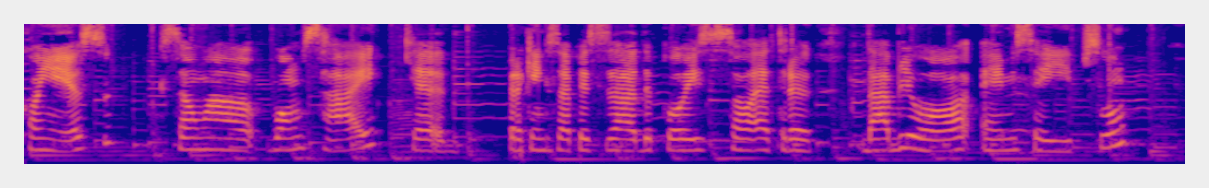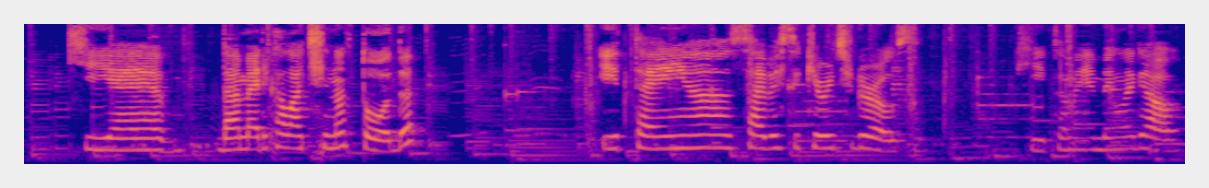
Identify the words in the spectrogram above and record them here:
conheço, que são a Wonsai, que é para quem quiser pesquisar depois, só letra W-O-M-C-Y, que é da América Latina toda. E tem a Cyber Security Girls, que também é bem legal.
